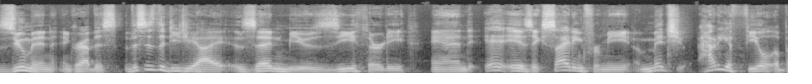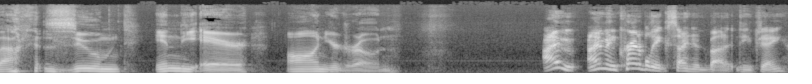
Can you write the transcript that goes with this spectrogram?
zoom in, and grab this. This is the DJI ZenMuse Z30, and it is exciting for me. Mitch, how do you feel about zoom in the air on your drone? I'm I'm incredibly excited about it, DJ.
